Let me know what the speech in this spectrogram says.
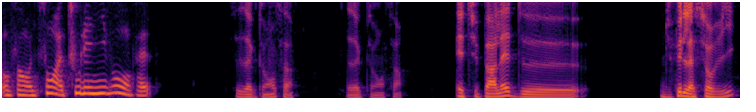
Enfin, on le sent à tous les niveaux en fait. C'est exactement ça. Exactement ça. Et tu parlais de du fait de la survie.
